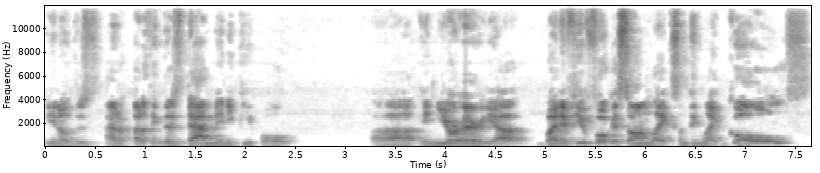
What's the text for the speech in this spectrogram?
you know, there's I don't I don't think there's that many people uh, in your area. But if you focus on like something like goals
